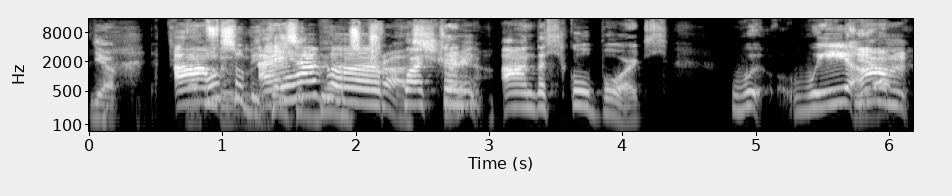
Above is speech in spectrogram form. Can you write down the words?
Yeah. Um, Also because I it have builds a trust, question right? on the school boards. We, we Yeah. um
